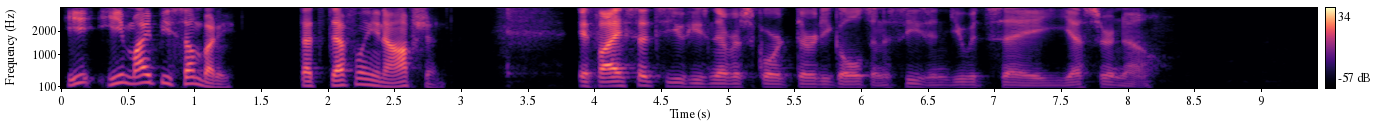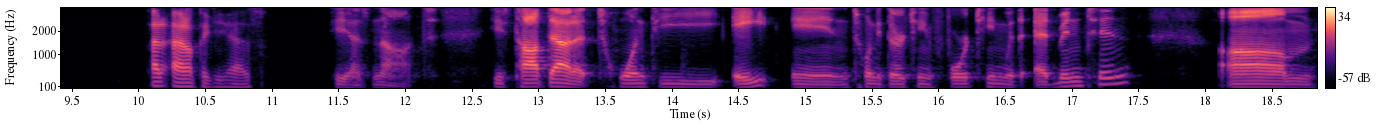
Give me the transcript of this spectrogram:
he he might be somebody. That's definitely an option. If I said to you he's never scored 30 goals in a season, you would say yes or no. I, I don't think he has. He has not. He's topped out at 28 in 2013-14 with Edmonton. Um,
